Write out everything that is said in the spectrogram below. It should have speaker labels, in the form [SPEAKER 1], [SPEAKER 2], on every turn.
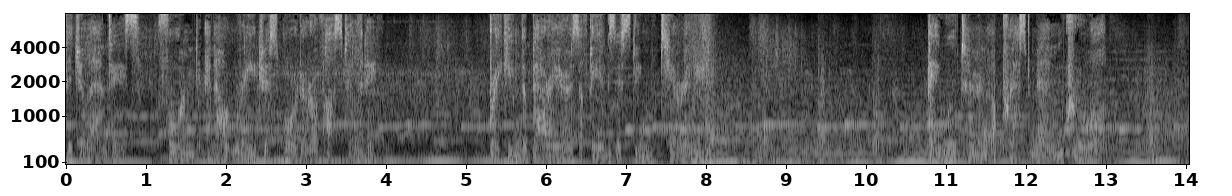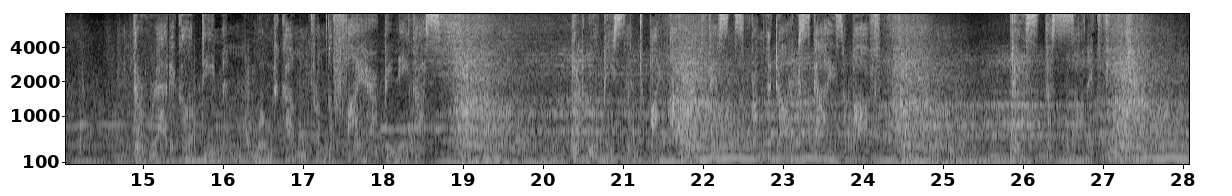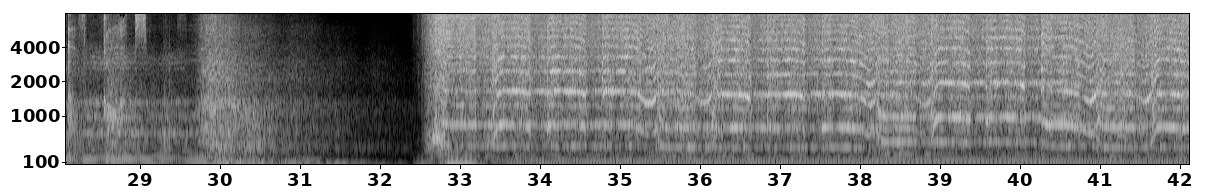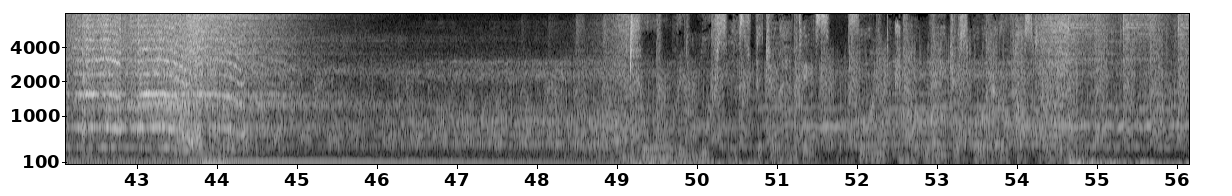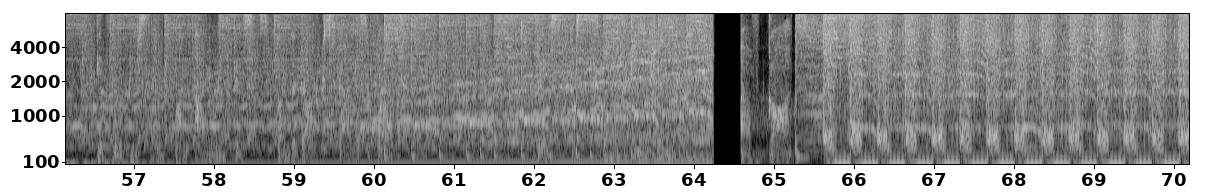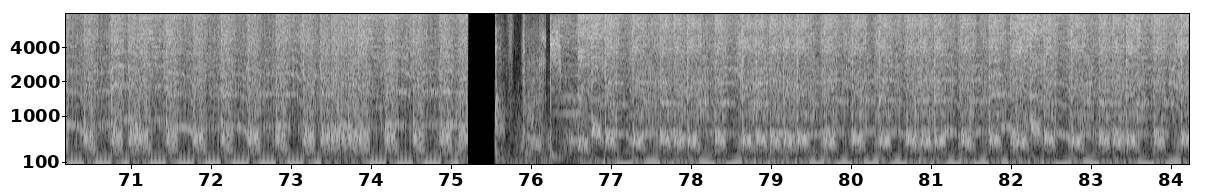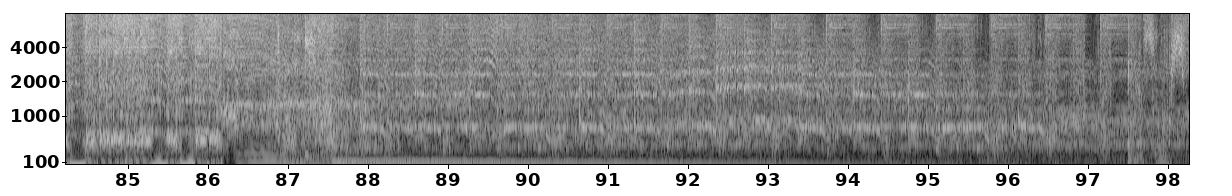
[SPEAKER 1] vigilantes formed an outrageous order of hostility, breaking the barriers of the existing tyranny. They will turn oppressed men cruel. The radical demon won't come from the fire beneath us. It will be sent by iron formed an outrageous order of hostility. It will be sent by iron fists Air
